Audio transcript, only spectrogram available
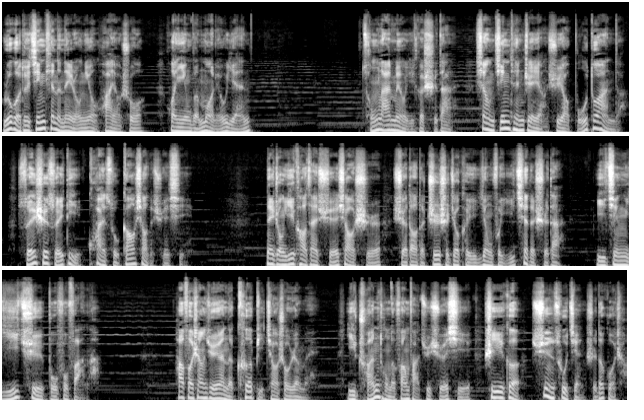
如果对今天的内容你有话要说，欢迎文末留言。从来没有一个时代像今天这样需要不断的、随时随地、快速高效的学习。那种依靠在学校时学到的知识就可以应付一切的时代，已经一去不复返了。哈佛商学院的科比教授认为，以传统的方法去学习是一个迅速减值的过程，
